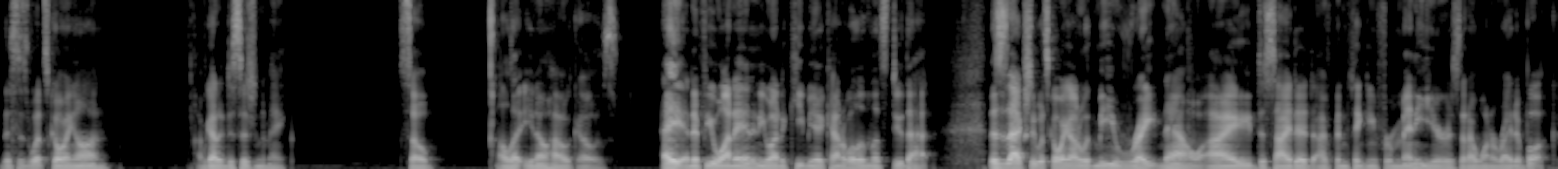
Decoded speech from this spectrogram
this is what's going on. I've got a decision to make. So I'll let you know how it goes. Hey, and if you want in and you want to keep me accountable, then let's do that. This is actually what's going on with me right now. I decided I've been thinking for many years that I want to write a book,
